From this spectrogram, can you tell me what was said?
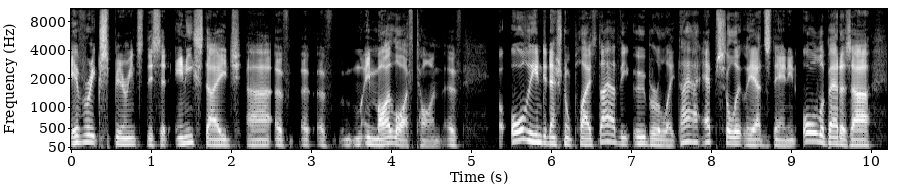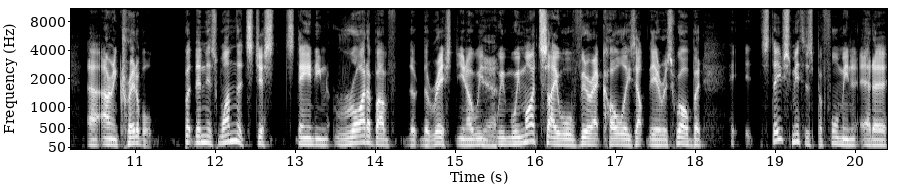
ever experienced this at any stage uh, of, of, of in my lifetime of all the international players, they are the uber elite. They are absolutely outstanding. All the batters are uh, are incredible. But then there's one that's just standing right above the, the rest. You know, we, yeah. we, we might say, well, Virat Kohli's up there as well, but Steve Smith is performing at a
